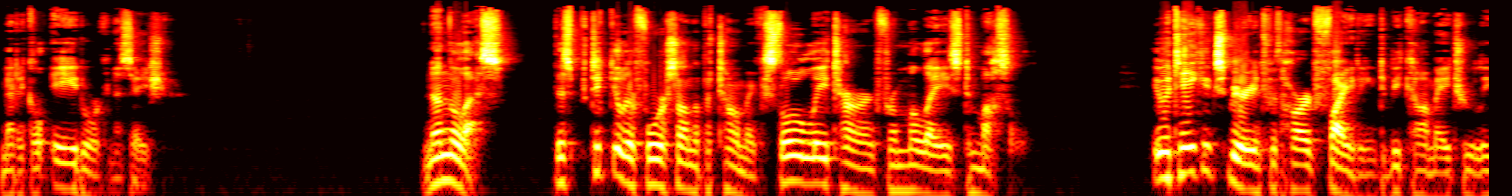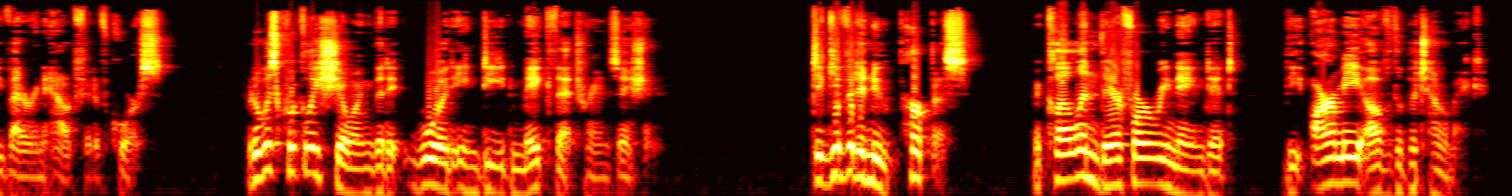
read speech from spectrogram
medical aid organization. Nonetheless, this particular force on the Potomac slowly turned from malaise to muscle. It would take experience with hard fighting to become a truly veteran outfit, of course, but it was quickly showing that it would indeed make that transition. To give it a new purpose, McClellan therefore renamed it the Army of the Potomac.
